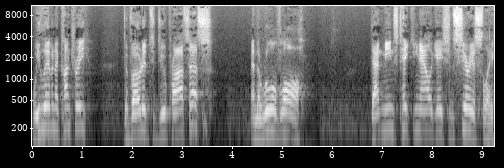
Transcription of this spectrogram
We live in a country devoted to due process and the rule of law. That means taking allegations seriously.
